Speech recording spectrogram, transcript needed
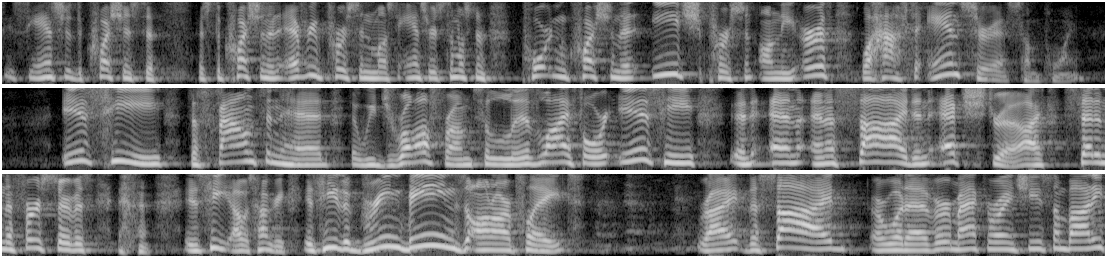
it's the answer to the question. It's the, it's the question that every person must answer. It's the most important question that each person on the earth will have to answer at some point. Is he the fountainhead that we draw from to live life? Or is he an, an, an, aside, an extra? I said in the first service, is he, I was hungry, is he the green beans on our plate, right? The side or whatever, macaroni and cheese, somebody?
